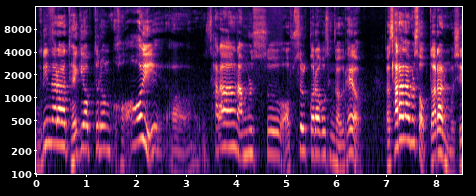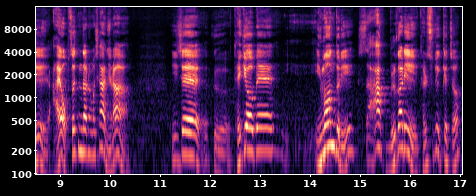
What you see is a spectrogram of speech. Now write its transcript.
우리나라 대기업들은 거의 어, 살아남을 수 없을 거라고 생각을 해요. 그러니까 살아남을 수 없다라는 것이 아예 없어진다는 것이 아니라 이제 그 대기업의 임원들이 싹 물갈이 될 수도 있겠죠.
